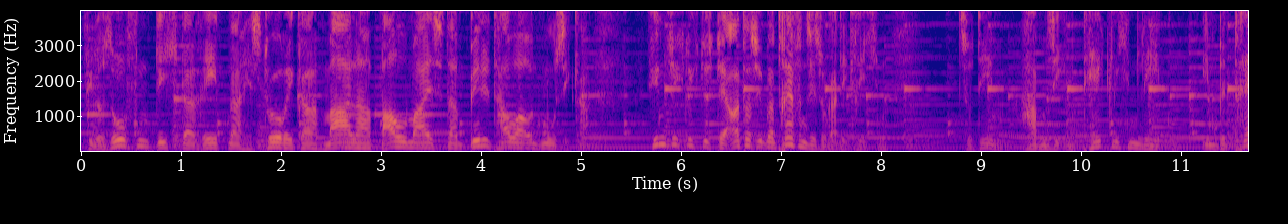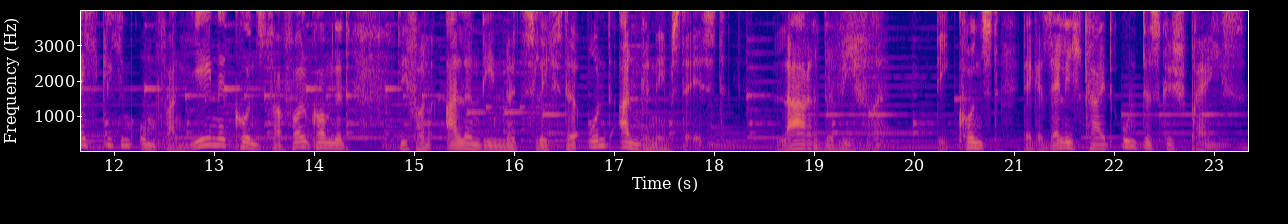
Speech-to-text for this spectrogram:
Philosophen, Dichter, Redner, Historiker, Maler, Baumeister, Bildhauer und Musiker. Hinsichtlich des Theaters übertreffen sie sogar die Griechen. Zudem haben sie im täglichen Leben in beträchtlichem Umfang jene Kunst vervollkommnet, die von allen die nützlichste und angenehmste ist. L'art de vivre, die Kunst der Geselligkeit und des Gesprächs.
